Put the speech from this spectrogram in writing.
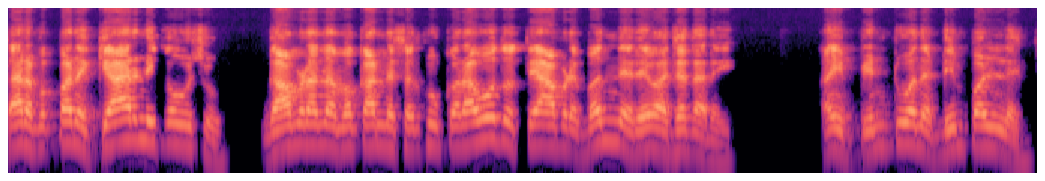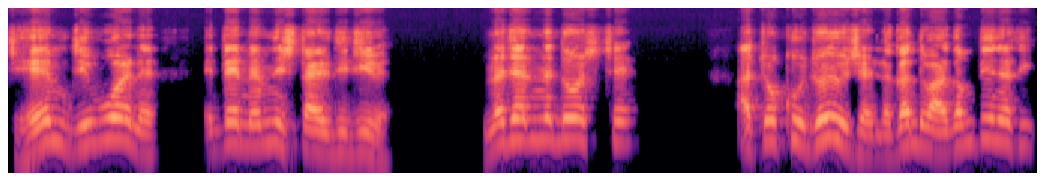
તારા પપ્પાને ક્યારની કહું છું? ગામડાના મકાનને સરખું કરાવો તો ત્યાં આપણે બંને રહેવા જતા રહી અહીં પિન્ટુ અને ડિમ્પલને જેમ જીવવું હોય ને, એ તેમ એમની સ્ટાઇલથી જીવે. નજરને દોષ છે. આ ચોખ્ખું જોયું છે એટલે ગંદવાળ ગમતી નથી.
